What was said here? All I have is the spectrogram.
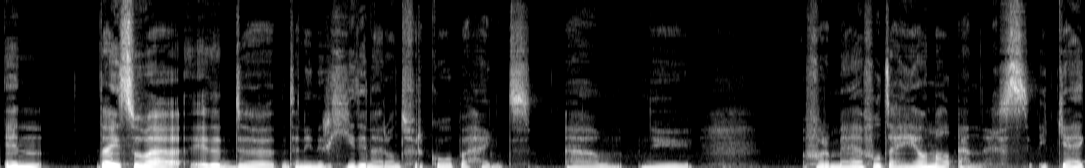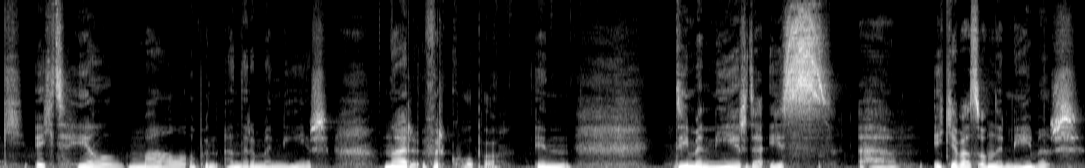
En dat is zo de, de, de energie die naar rond verkopen hangt. Ehm, nu, voor mij voelt dat helemaal anders. Ik kijk echt helemaal op een andere manier naar verkopen. En die manier, dat is... Uh, ik heb als ondernemer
